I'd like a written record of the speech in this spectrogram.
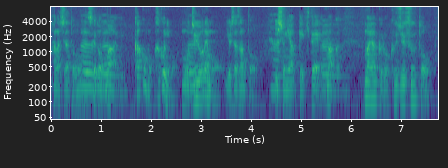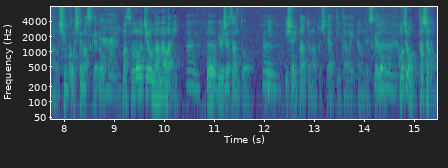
話だと思うんですけど、うんうん、まあ過去も過去にももう14年も吉田さんと一緒にやってきて、うん、まあまあ、約60数頭あの竣工してますけど、はい、まあ、そのうちの7割を吉田さんとに、一緒にパートナーとしてやっていただいたんですけど、もちろん他社の、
